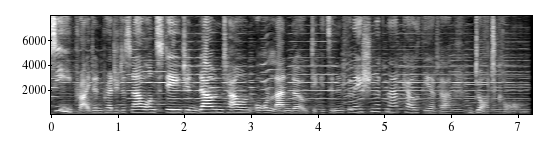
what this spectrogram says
See Pride and Prejudice now on stage in downtown Orlando. Tickets and information at madcowtheatre.com.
